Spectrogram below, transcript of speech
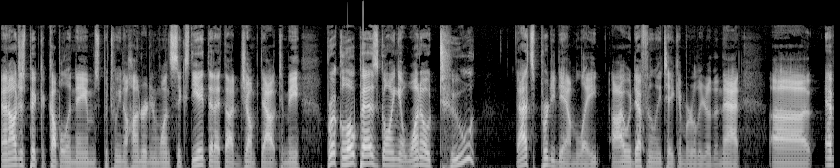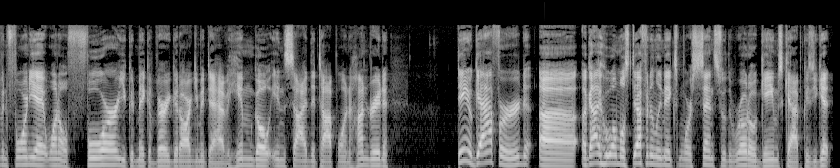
and I'll just pick a couple of names between 100 and 168 that I thought jumped out to me. Brook Lopez going at 102. That's pretty damn late. I would definitely take him earlier than that. Uh, Evan Fournier at 104. You could make a very good argument to have him go inside the top 100. Daniel Gafford, uh, a guy who almost definitely makes more sense with the Roto Games cap because you get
